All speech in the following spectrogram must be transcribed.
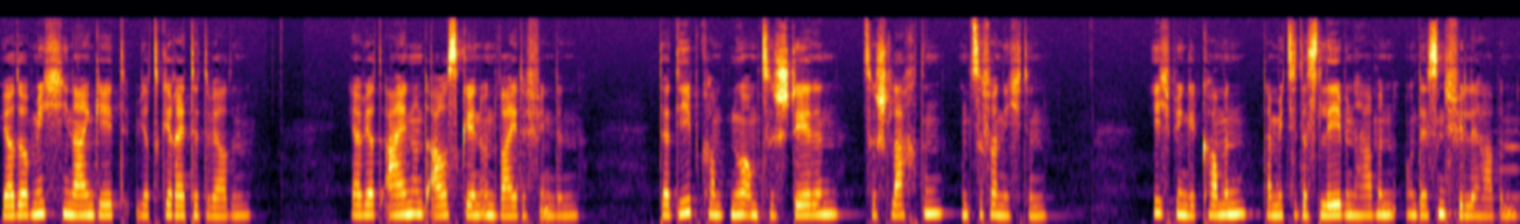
wer durch mich hineingeht, wird gerettet werden. Er wird ein- und ausgehen und Weide finden. Der Dieb kommt nur, um zu stehlen, zu schlachten und zu vernichten. Ich bin gekommen, damit sie das Leben haben und es in Fülle haben.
